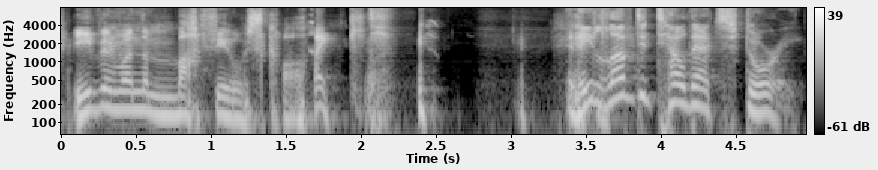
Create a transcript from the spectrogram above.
Even when the mafia was calling. And he loved to tell that story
